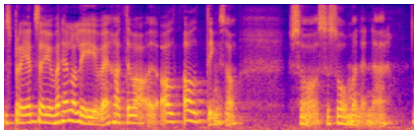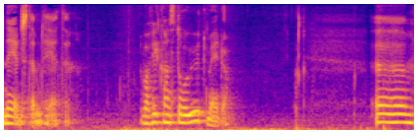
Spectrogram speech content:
spred sig över hela livet. Att det var all, allting så, så, så såg man den där nedstämdheten. Vad fick han stå ut med då? Uh,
